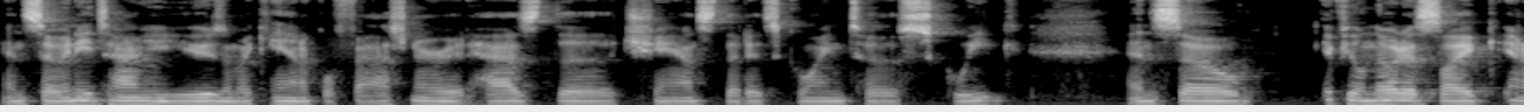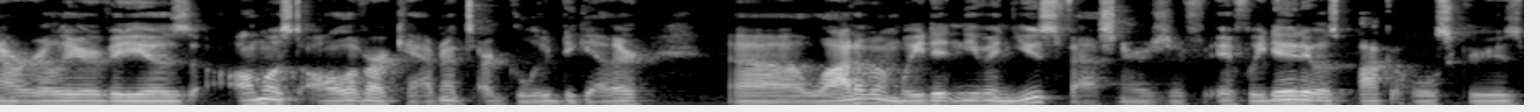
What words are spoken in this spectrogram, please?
And so anytime you use a mechanical fastener, it has the chance that it's going to squeak. And so if you'll notice, like in our earlier videos, almost all of our cabinets are glued together. Uh, a lot of them we didn't even use fasteners. If, if we did, it was pocket hole screws,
